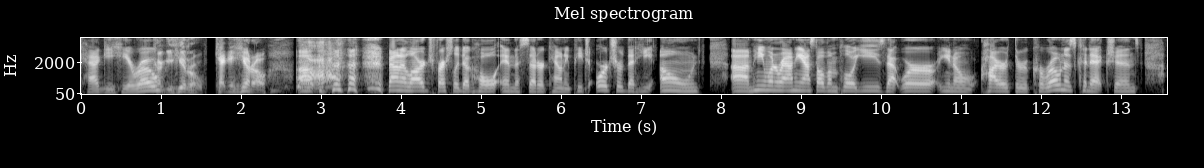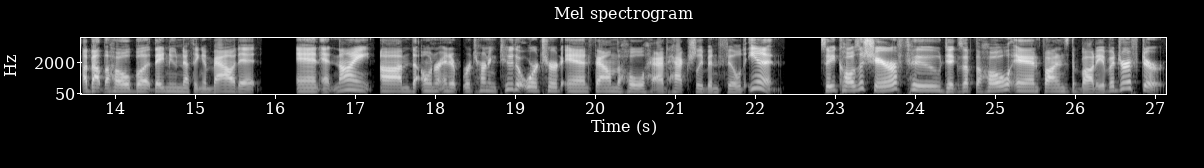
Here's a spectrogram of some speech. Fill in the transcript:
Kagihiro. Kagihiro. Kagehiro uh, found a large, freshly dug hole in the Sutter County peach orchard that he owned. Um, he went around, he asked all the employees that were, you know, hired through Corona's connections about the hole, but they knew nothing about it. And at night, um, the owner ended up returning to the orchard and found the hole had actually been filled in. So he calls a sheriff who digs up the hole and finds the body of a drifter,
